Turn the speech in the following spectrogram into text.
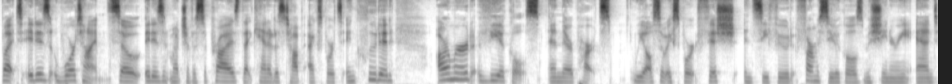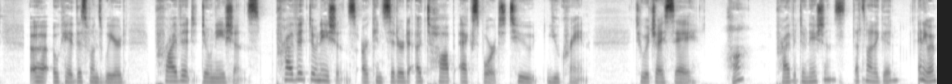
But it is wartime, so it isn't much of a surprise that Canada's top exports included armored vehicles and their parts. We also export fish and seafood, pharmaceuticals, machinery, and, uh, okay, this one's weird, private donations. Private donations are considered a top export to Ukraine. To which I say, huh? Private donations? That's not a good. Anyway,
